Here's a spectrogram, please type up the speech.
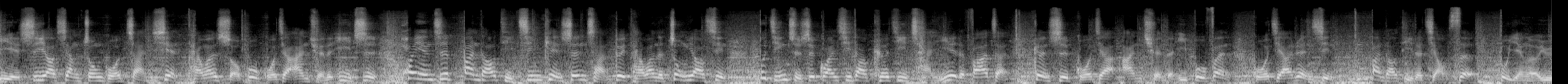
也是要向中国展现台湾守护国家安全的意志。换言之，半导体晶片生产对台湾的重要性，不仅只是关系到科技产业的发展，更是国家安全的一部分。国家韧性，半导体的角色不言而喻。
